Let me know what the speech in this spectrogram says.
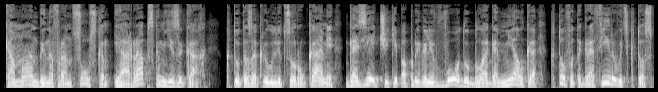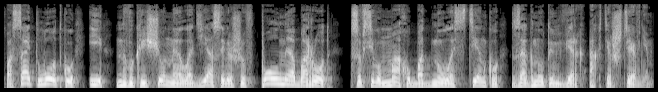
команды на французском и арабском языках. Кто-то закрыл лицо руками, газетчики попрыгали в воду, благо мелко, кто фотографировать, кто спасать лодку, и новокрещенная ладья, совершив полный оборот, со всего маху боднула стенку загнутым вверх ахтерштевнем.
